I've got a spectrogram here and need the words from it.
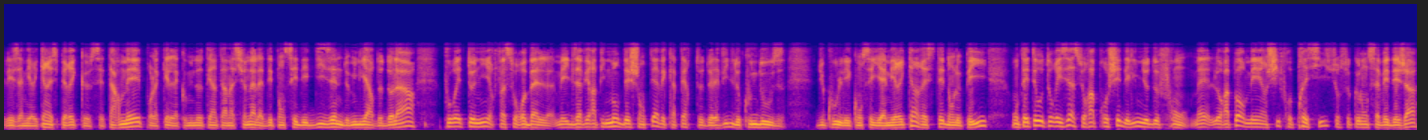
Les Américains espéraient que cette armée, pour laquelle la communauté internationale a dépensé des dizaines de milliards de dollars, pourrait tenir face aux rebelles. Mais ils avaient rapidement déchanté avec la perte de la ville de Kunduz. Du coup, les conseillers américains restés dans le pays ont été autorisés à se rapprocher des lignes de front. Mais le rapport met un chiffre précis sur ce que l'on savait déjà.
